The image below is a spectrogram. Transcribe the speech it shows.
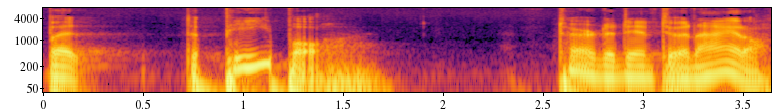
But the people turned it into an idol.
